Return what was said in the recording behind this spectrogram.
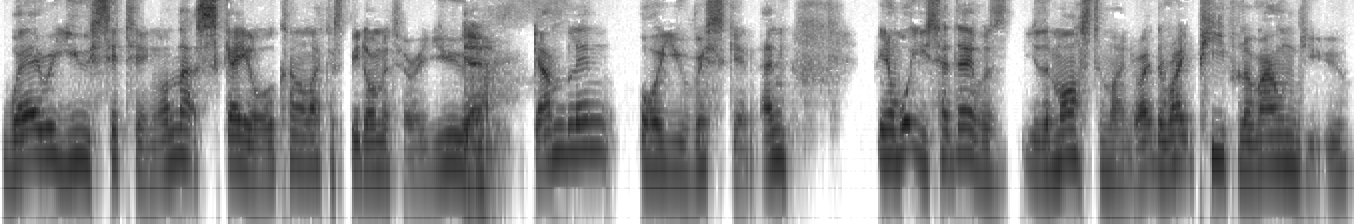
where are you sitting on that scale, kind of like a speedometer? Are you Yeah. gambling or are you risking? And you know what you said there was you're the mastermind, right? The right people around you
